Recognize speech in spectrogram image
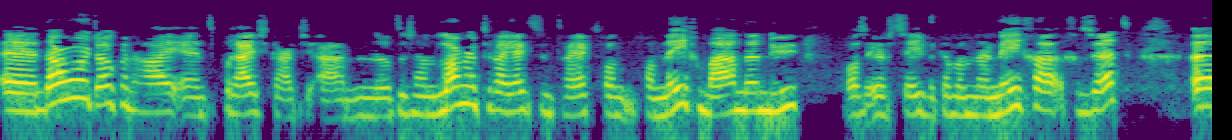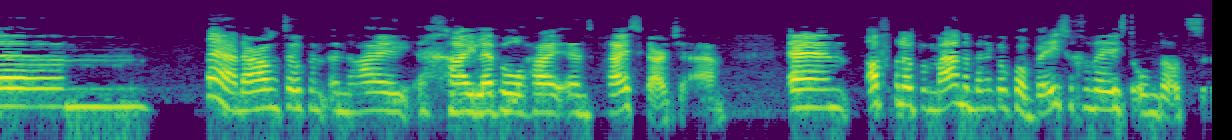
En daar hoort ook een high-end prijskaartje aan. dat is een langer traject, een traject van, van negen maanden nu. was eerst zeven, ik heb hem naar negen gezet. Um, nou ja, daar hangt ook een, een high, high level, high-end prijskaartje aan. En afgelopen maanden ben ik ook wel bezig geweest om dat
